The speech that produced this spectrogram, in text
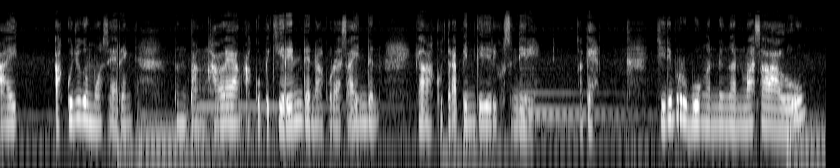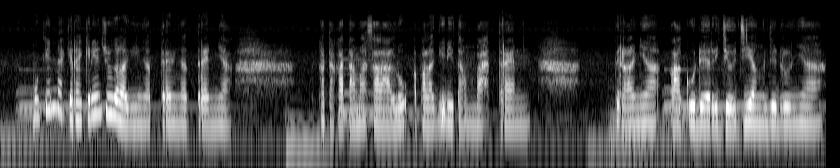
I, aku juga mau sharing tentang hal yang aku pikirin dan aku rasain dan yang aku terapin ke diriku sendiri oke okay. jadi berhubungan dengan masa lalu mungkin akhir-akhir ini juga lagi ngetren ngetrennya kata-kata masa lalu apalagi ditambah tren viralnya lagu dari Joji yang judulnya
